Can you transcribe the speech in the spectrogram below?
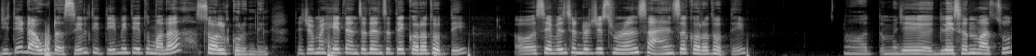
जिथे डाऊट असेल तिथे मी ते तुम्हाला सॉल्व करून देईल. त्याच्यामुळे हे त्यांचं त्यांचं ते करत होते. सेवन स्टँडर्डचे स्टुडंट सायन्सचं करत होते. म्हणजे लेसन वाचून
